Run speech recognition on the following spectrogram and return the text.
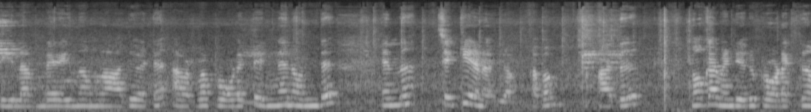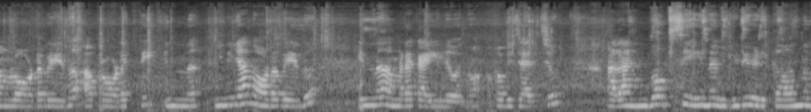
ഡീലറിന്റെ കയ്യിൽ നിന്ന് നമ്മൾ ആദ്യമായിട്ട് അവരുടെ പ്രോഡക്റ്റ് എങ്ങനെ ഉണ്ട് എന്ന് ചെക്ക് ചെയ്യണമല്ലോ. അപ്പം അത് നോക്കാൻ വേണ്ടി ഒരു പ്രോഡക്റ്റ് നമ്മൾ ഓർഡർ ചെയ്തു. ആ പ്രോഡക്റ്റ് ഇന്ന് ഇനി ഞാൻ ഓർഡർ ചെയ്തു. ഇന്ന് നമ്മുടെ കയ്യിൽ വന്നു. അപ്പോൾ വിചാരിച്ചു അത് അൺബോക്സ് ചെയ്യുന്ന വീഡിയോ എടുക്കാമെന്ന്.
